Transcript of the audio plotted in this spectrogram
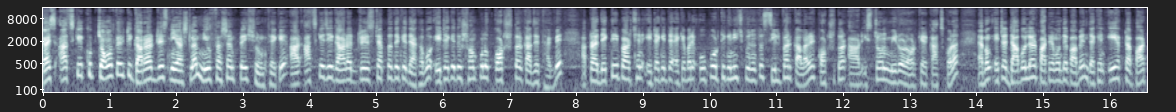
গাইস আজকে খুব চমৎকার একটি গারার ড্রেস নিয়ে আসলাম নিউ ফ্যাশন প্লেস শোরুম থেকে। আর আজকে যে গারার ড্রেসটা আপনাদেরকে দেখাবো, এটা কিন্তু সম্পূর্ণ কটসুতার কাজে থাকবে। আপনারা দেখতেই পারছেন, এটা কিন্তু একেবারে উপর থেকে নিচ পর্যন্ত সিলভার কালারের কটসুতার আর স্টোন মিরর অর্কের কাজ করা। এবং এটা ডাবল লেয়ার পার্টের মধ্যে পাবেন, দেখেন এই একটা পার্ট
